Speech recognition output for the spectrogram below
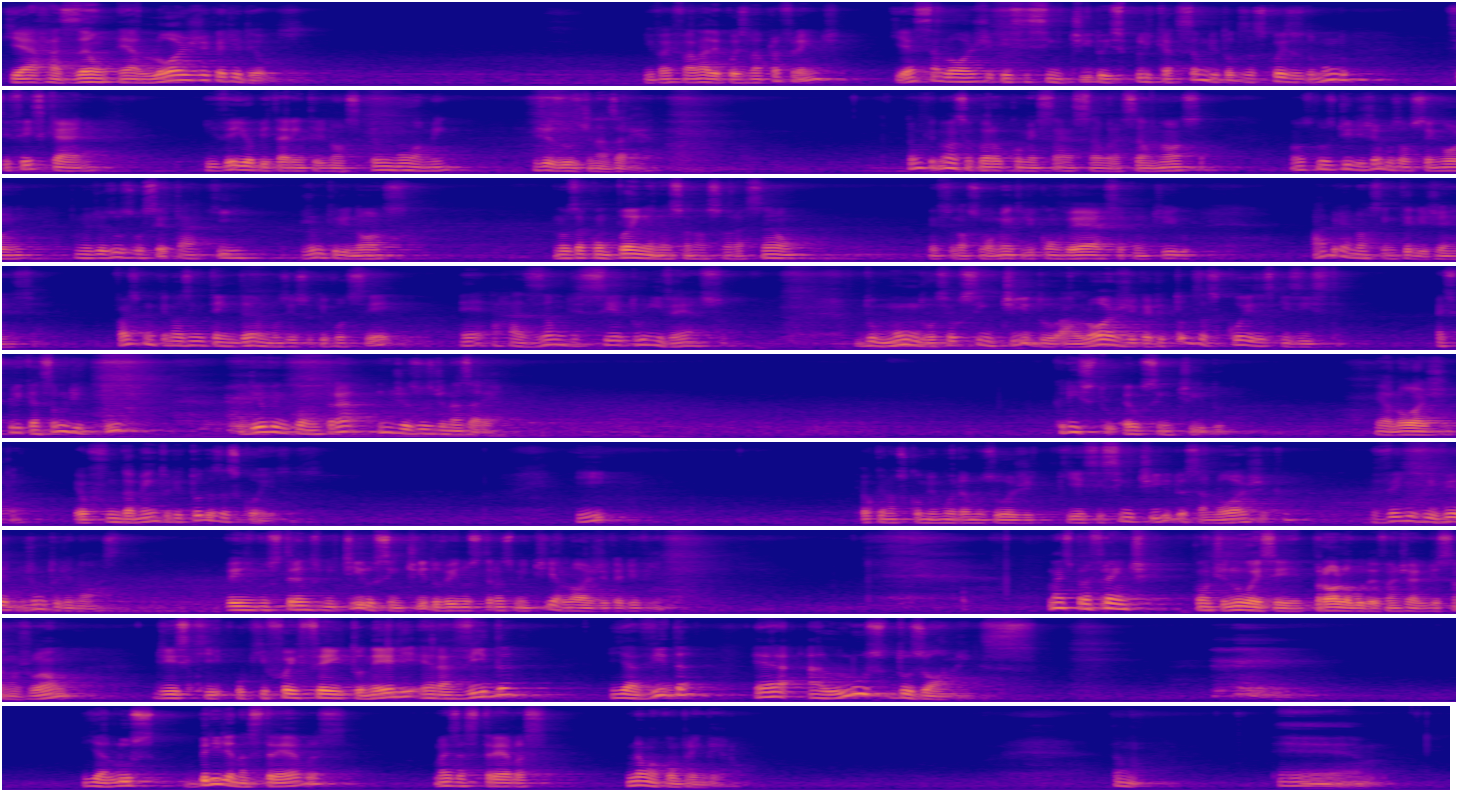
que é a razão, é a lógica de Deus. E vai falar depois lá para frente que essa lógica, esse sentido, a explicação de todas as coisas do mundo se fez carne e veio habitar entre nós. É um homem, Jesus de Nazaré. Então, que nós agora, ao começar essa oração nossa, nós nos dirigamos ao Senhor, né? Jesus, você está aqui junto de nós, nos acompanha nessa nossa oração, nesse nosso momento de conversa contigo. Abre a nossa inteligência, faz com que nós entendamos isso, que você é a razão de ser do universo, do mundo, você é o sentido, a lógica de todas as coisas que existem. A explicação de tudo devo encontrar em Jesus de Nazaré. Cristo é o sentido, é a lógica, é o fundamento de todas as coisas. E é o que nós comemoramos hoje, que esse sentido, essa lógica, veio viver junto de nós, veio nos transmitir o sentido, veio nos transmitir a lógica divina. Mais para frente, continua esse prólogo do Evangelho de São João, diz que o que foi feito nele era a vida e a vida era a luz dos homens. E a luz brilha nas trevas, mas as trevas não a compreenderam. Então, é,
